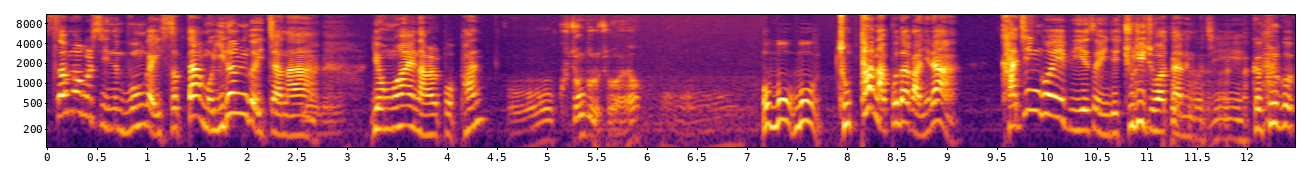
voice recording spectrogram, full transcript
써먹을 수 있는 무언가 있었다. 뭐 이런 거 있잖아. 네네네. 영화에 나올 법한. 오, 그 정도로 좋아요? 어. 어, 뭐, 뭐, 좋다, 나쁘다가 아니라, 가진 거에 비해서 이제 줄이 좋았다는 거지. 그러니까 그리고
